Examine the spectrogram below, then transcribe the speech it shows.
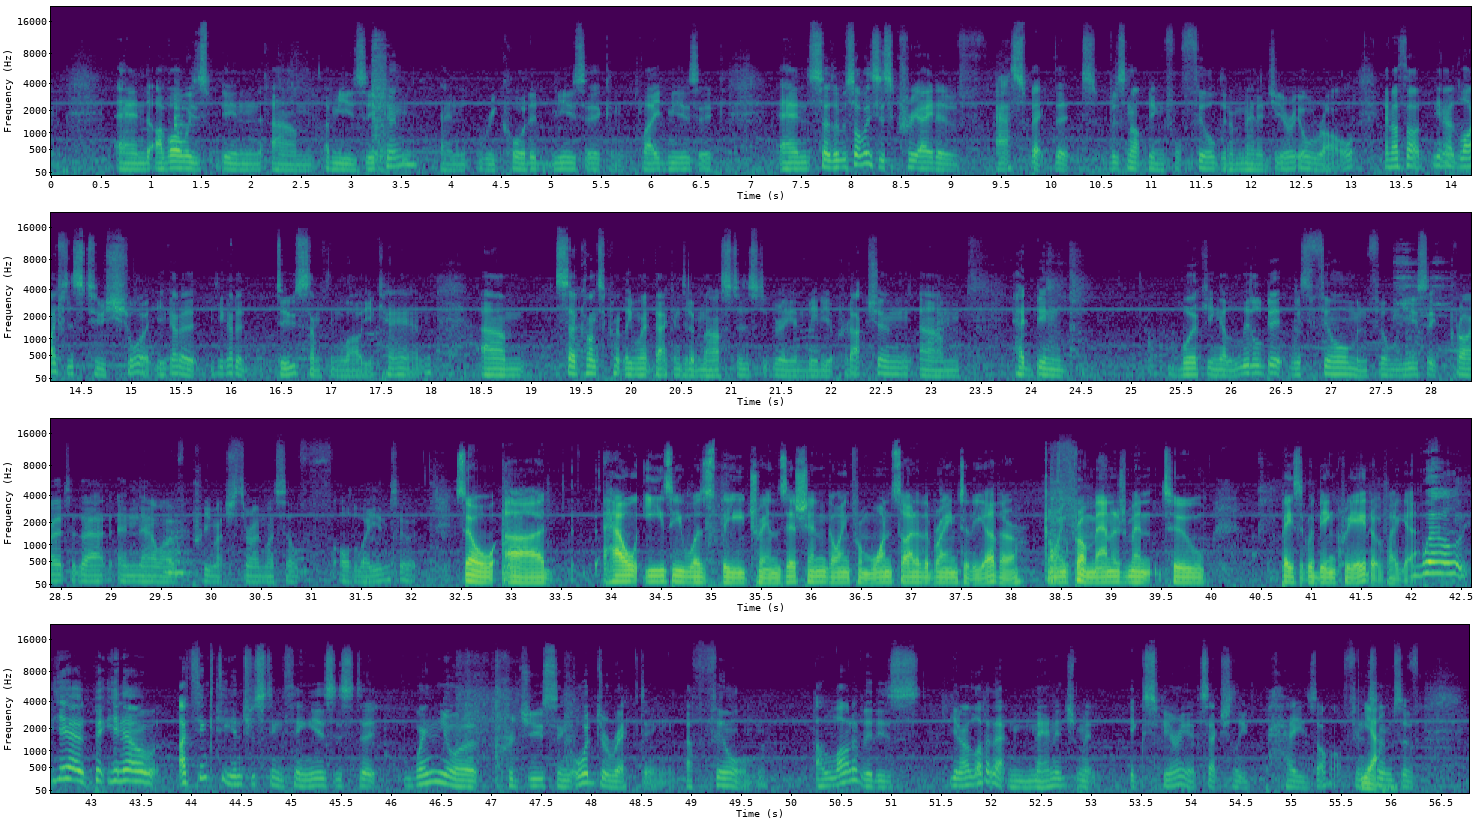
And I've always been um, a musician and recorded music and played music. And so there was always this creative aspect that was not being fulfilled in a managerial role. And I thought, you know, life is too short. You gotta you gotta do something while you can. Um, so consequently went back and did a master's degree in media production. Um, had been working a little bit with film and film music prior to that, and now I've pretty much thrown myself all the way into it. So, uh, how easy was the transition going from one side of the brain to the other, going from management to basically being creative? I guess. Well, yeah, but you know, I think the interesting thing is is that when you're producing or directing a film, a lot of it is, you know, a lot of that management experience actually pays off in Yeah. terms of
